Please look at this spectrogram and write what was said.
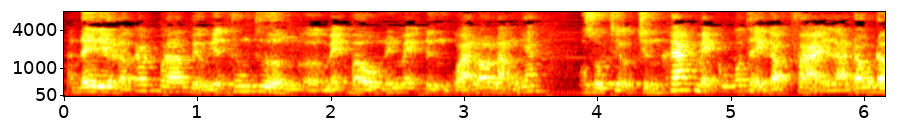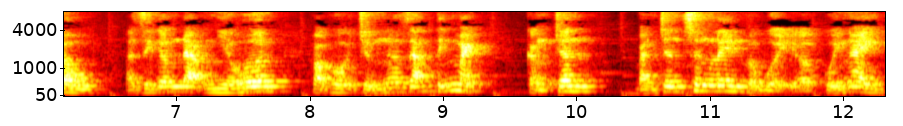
À, đây đều là các à, biểu hiện thông thường ở mẹ bầu nên mẹ đừng quá lo lắng nhé. Một số triệu chứng khác mẹ cũng có thể gặp phải là đau đầu à, dịch âm đạo nhiều hơn hoặc hội chứng à, giãn tĩnh mạch cẳng chân bàn chân sưng lên vào buổi ờ, cuối ngày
